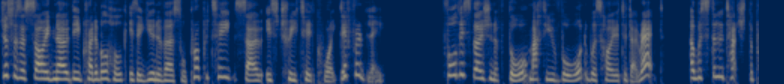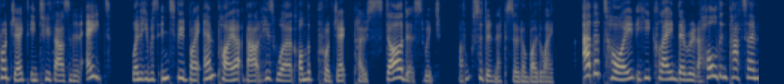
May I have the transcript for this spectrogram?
Just as a side note, The Incredible Hulk is a universal property, so is treated quite differently. For this version of Thor, Matthew Vaughn was hired to direct, and was still attached to the project in 2008 when he was interviewed by Empire about his work on the project post Stardust, which I've also done an episode on, by the way. At the time, he claimed they were in a holding pattern,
